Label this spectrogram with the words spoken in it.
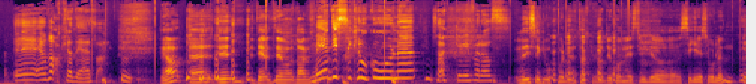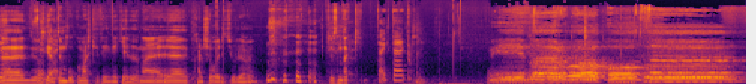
Eh, ja, det var akkurat det jeg sa. Mm. Ja, eh, det, det, det, fått... Med disse kloke ordene takker vi for oss. Med disse kloke ordene takker vi for at du kom i studio, Sigrid Solund. Ja, eh, du har skrevet en bok om hersketeknikker. Den er kanskje årets julegave. Tusen takk. Takk, takk. Minerva-podden.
